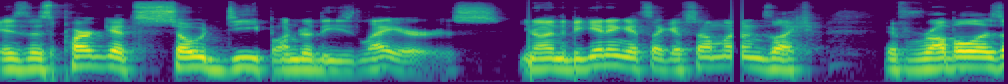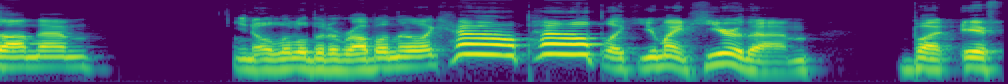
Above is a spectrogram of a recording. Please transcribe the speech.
is this part gets so deep under these layers. You know, in the beginning, it's like if someone's like, if rubble is on them, you know, a little bit of rubble, and they're like, help, help, like you might hear them. But if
